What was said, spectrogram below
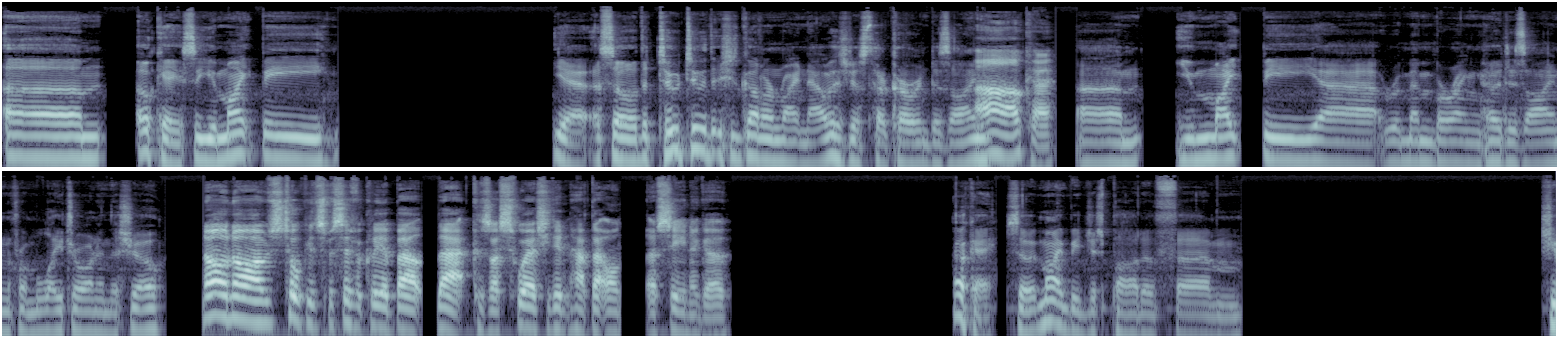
Um. Okay, so you might be. Yeah. So the tutu that she's got on right now is just her current design. Oh, okay. Um. You might be uh, remembering her design from later on in the show. No, no, I was talking specifically about that because I swear she didn't have that on a scene ago. Okay, so it might be just part of. Um, she.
